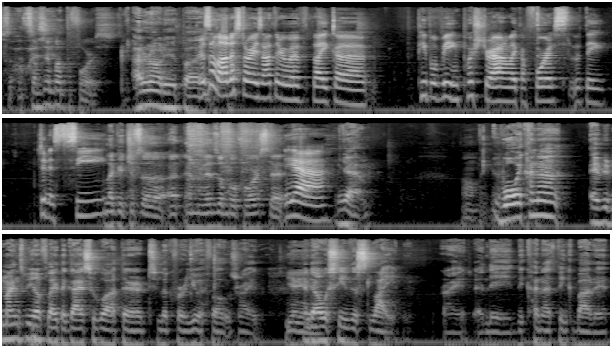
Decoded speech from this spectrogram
It's, it's something about the forest. I don't know, dude. But There's a lot of stories out there with like uh, people being pushed around like a forest that they didn't see. Like it's just a, an invisible force that. yeah. yeah. Oh my god. Well, it kind of it reminds me of like the guys who go out there to look for UFOs, right? Yeah, yeah. and they always see this light, right? And they they kind of think about it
